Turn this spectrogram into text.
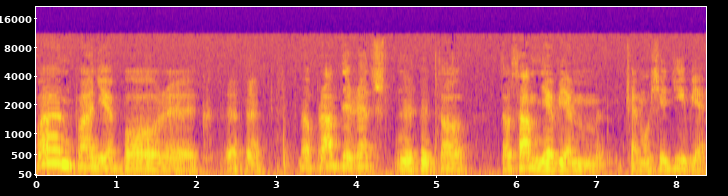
pan, panie Borek. No prawdę rzecz, to, to sam nie wiem, czemu się dziwię.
